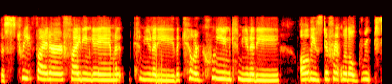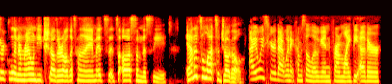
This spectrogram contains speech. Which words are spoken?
the Street Fighter fighting game community, the Killer Queen community, all these different little groups circling around each other all the time. It's it's awesome to see and it's a lot to juggle. I always hear that when it comes to Logan from like the other,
